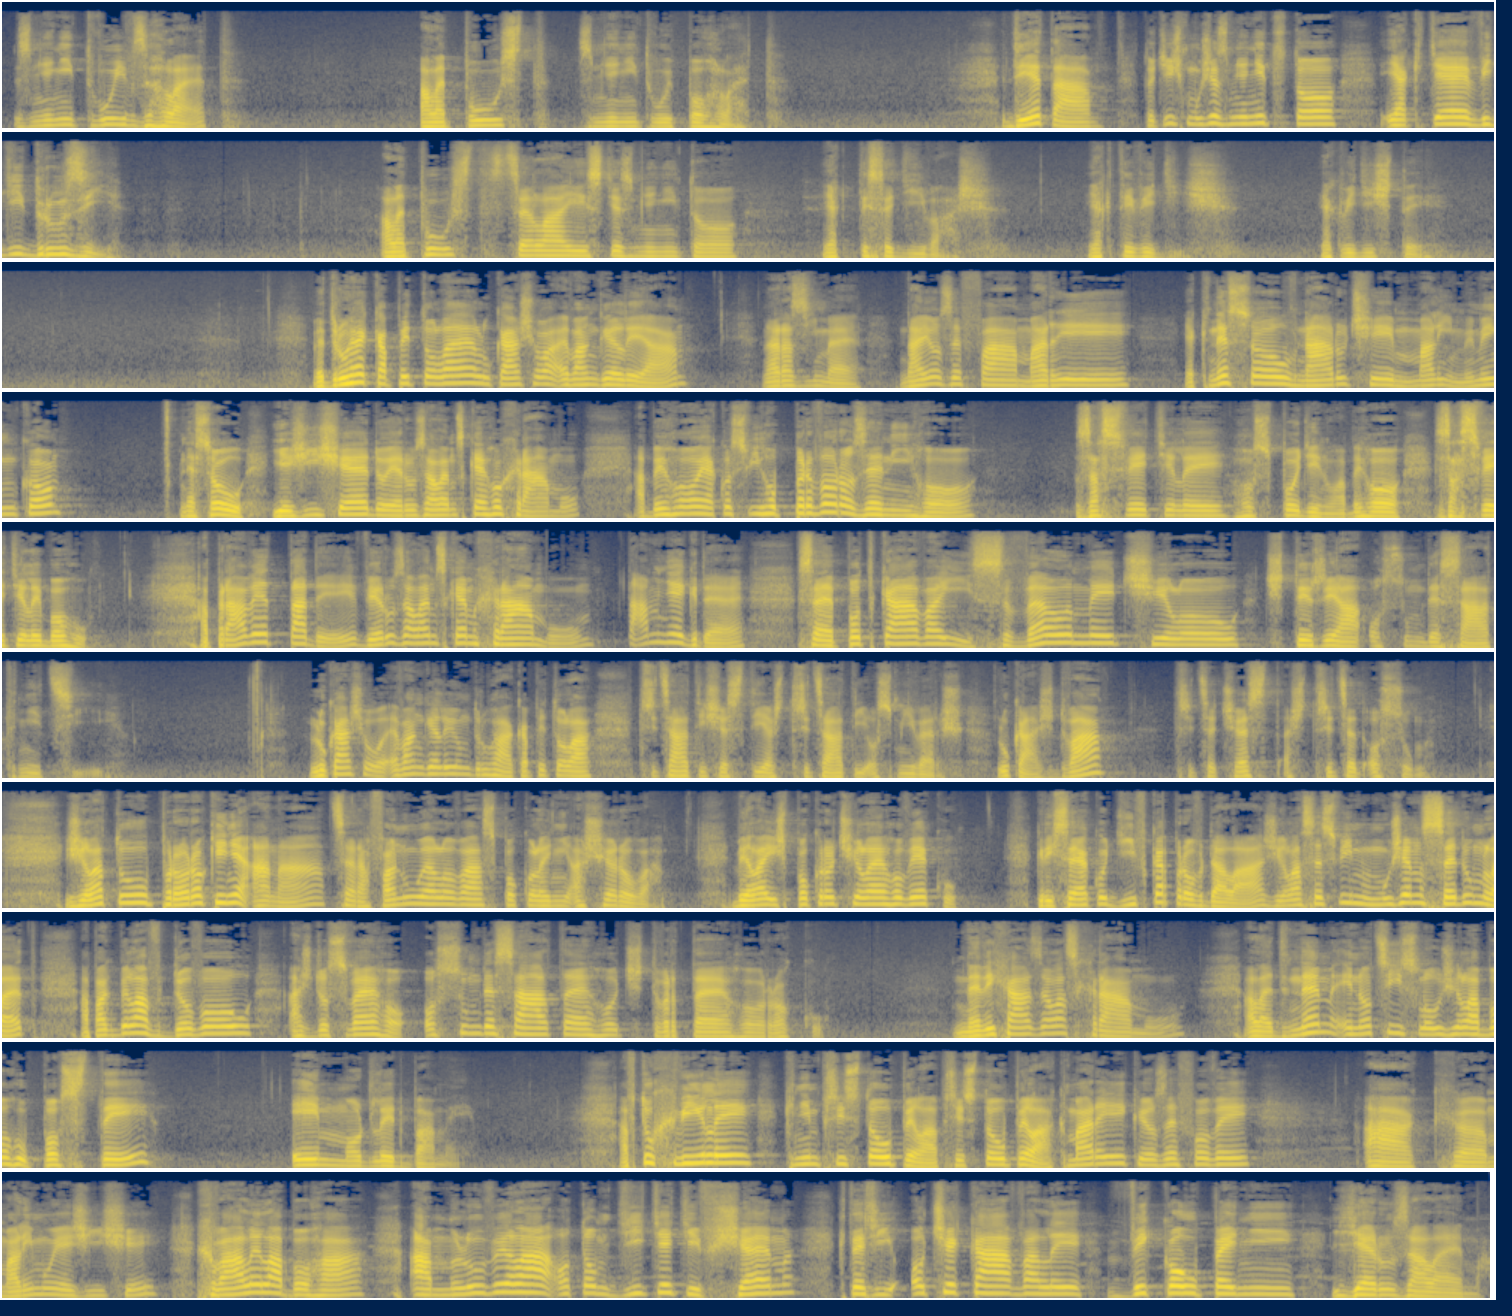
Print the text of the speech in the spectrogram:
změní tvůj vzhled, ale půst změní tvůj pohled. Dieta totiž může změnit to, jak tě vidí druzí. Ale půst zcela jistě změní to, jak ty se díváš, jak ty vidíš, jak vidíš ty. Ve druhé kapitole Lukášova evangelia narazíme na Josefa, Marii, jak nesou v náruči malý miminko nesou Ježíše do jeruzalemského chrámu, aby ho jako svého prvorozeného zasvětili hospodinu, aby ho zasvětili Bohu. A právě tady v jeruzalémském chrámu, tam někde se potkávají s velmi čilou 84 Lukášovo evangelium, druhá kapitola, 36. až 38. verš. Lukáš 2, 36 až 38. Žila tu prorokyně Ana, dcera Fanuelová z pokolení Ašerova. Byla již pokročilého věku. Když se jako dívka provdala, žila se svým mužem sedm let a pak byla vdovou až do svého 84. roku. Nevycházela z chrámu, ale dnem i nocí sloužila Bohu posty i modlitbami. A v tu chvíli k ním přistoupila. Přistoupila k Marii, k Josefovi a k malému Ježíši, chválila Boha a mluvila o tom dítěti všem, kteří očekávali vykoupení Jeruzaléma.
